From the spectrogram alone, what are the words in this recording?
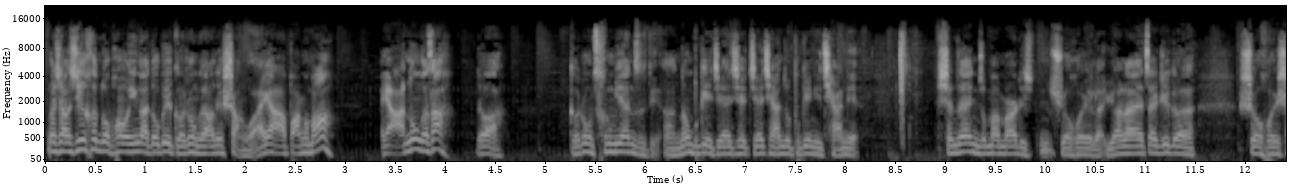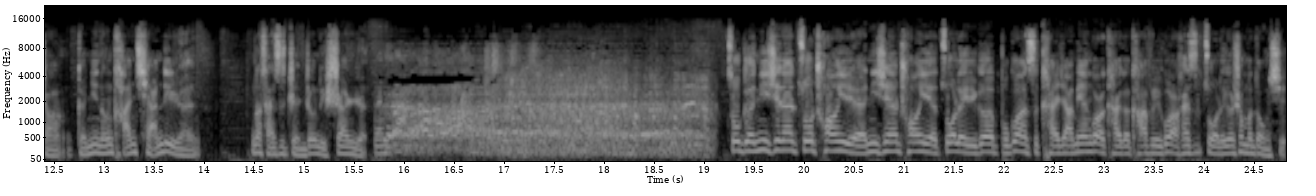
我相信很多朋友应该都被各种各样的伤过。哎呀，帮个忙，哎呀，弄个啥，对吧？各种蹭面子的啊，能不给结钱结钱就不给你钱的。现在你就慢慢的学会了，原来在这个社会上，跟你能谈钱的人，那才是真正的善人。就跟你现在做创业，你现在创业做了一个，不管是开家面馆、开个咖啡馆，还是做了一个什么东西，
